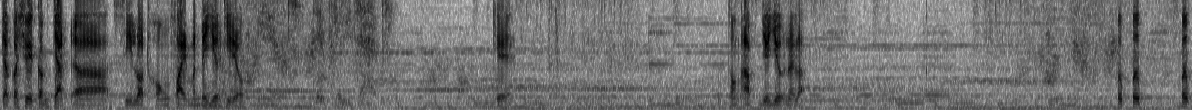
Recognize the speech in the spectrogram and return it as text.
แต่ก็ช่วยกำจัดเอ่อสีหลอดของไฟมันได้เยอะทีเดียว Field depleted. โอเค ต้องอัพเยอะๆหน่อยละปึ๊บปึ๊บปึ๊บ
